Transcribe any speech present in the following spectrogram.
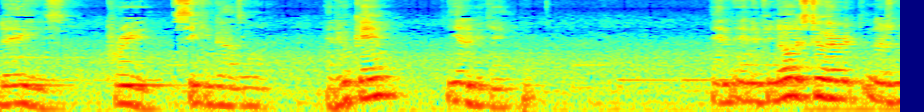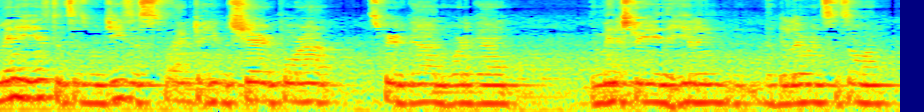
days praying, seeking God's will. And who came? The enemy came. And, and if you notice too, every, there's many instances when Jesus, after he would share and pour out the Spirit of God, the Word of God, the ministry, the healing, the deliverance, and so on,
